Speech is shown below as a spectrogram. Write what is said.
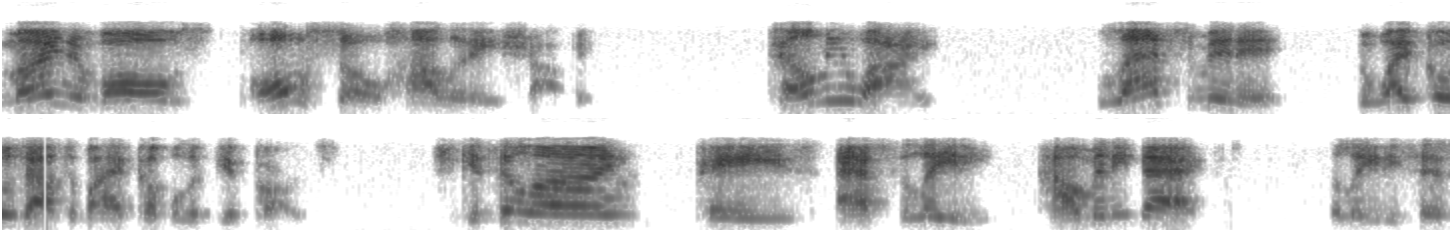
mine involves also holiday shopping. Tell me why. Last minute, the wife goes out to buy a couple of gift cards. She gets in line, pays, asks the lady, how many bags? The lady says,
